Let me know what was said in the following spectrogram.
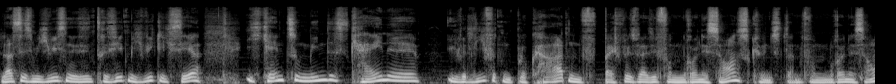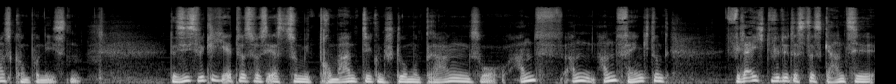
lass es mich wissen. Es interessiert mich wirklich sehr. Ich kenne zumindest keine überlieferten Blockaden, beispielsweise von Renaissance-Künstlern, von Renaissance-Komponisten. Das ist wirklich etwas, was erst so mit Romantik und Sturm und Drang so anf an, anfängt und vielleicht würde das das Ganze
